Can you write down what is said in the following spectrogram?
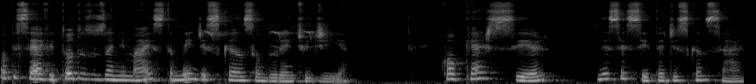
Observe, todos os animais também descansam durante o dia. Qualquer ser necessita descansar,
